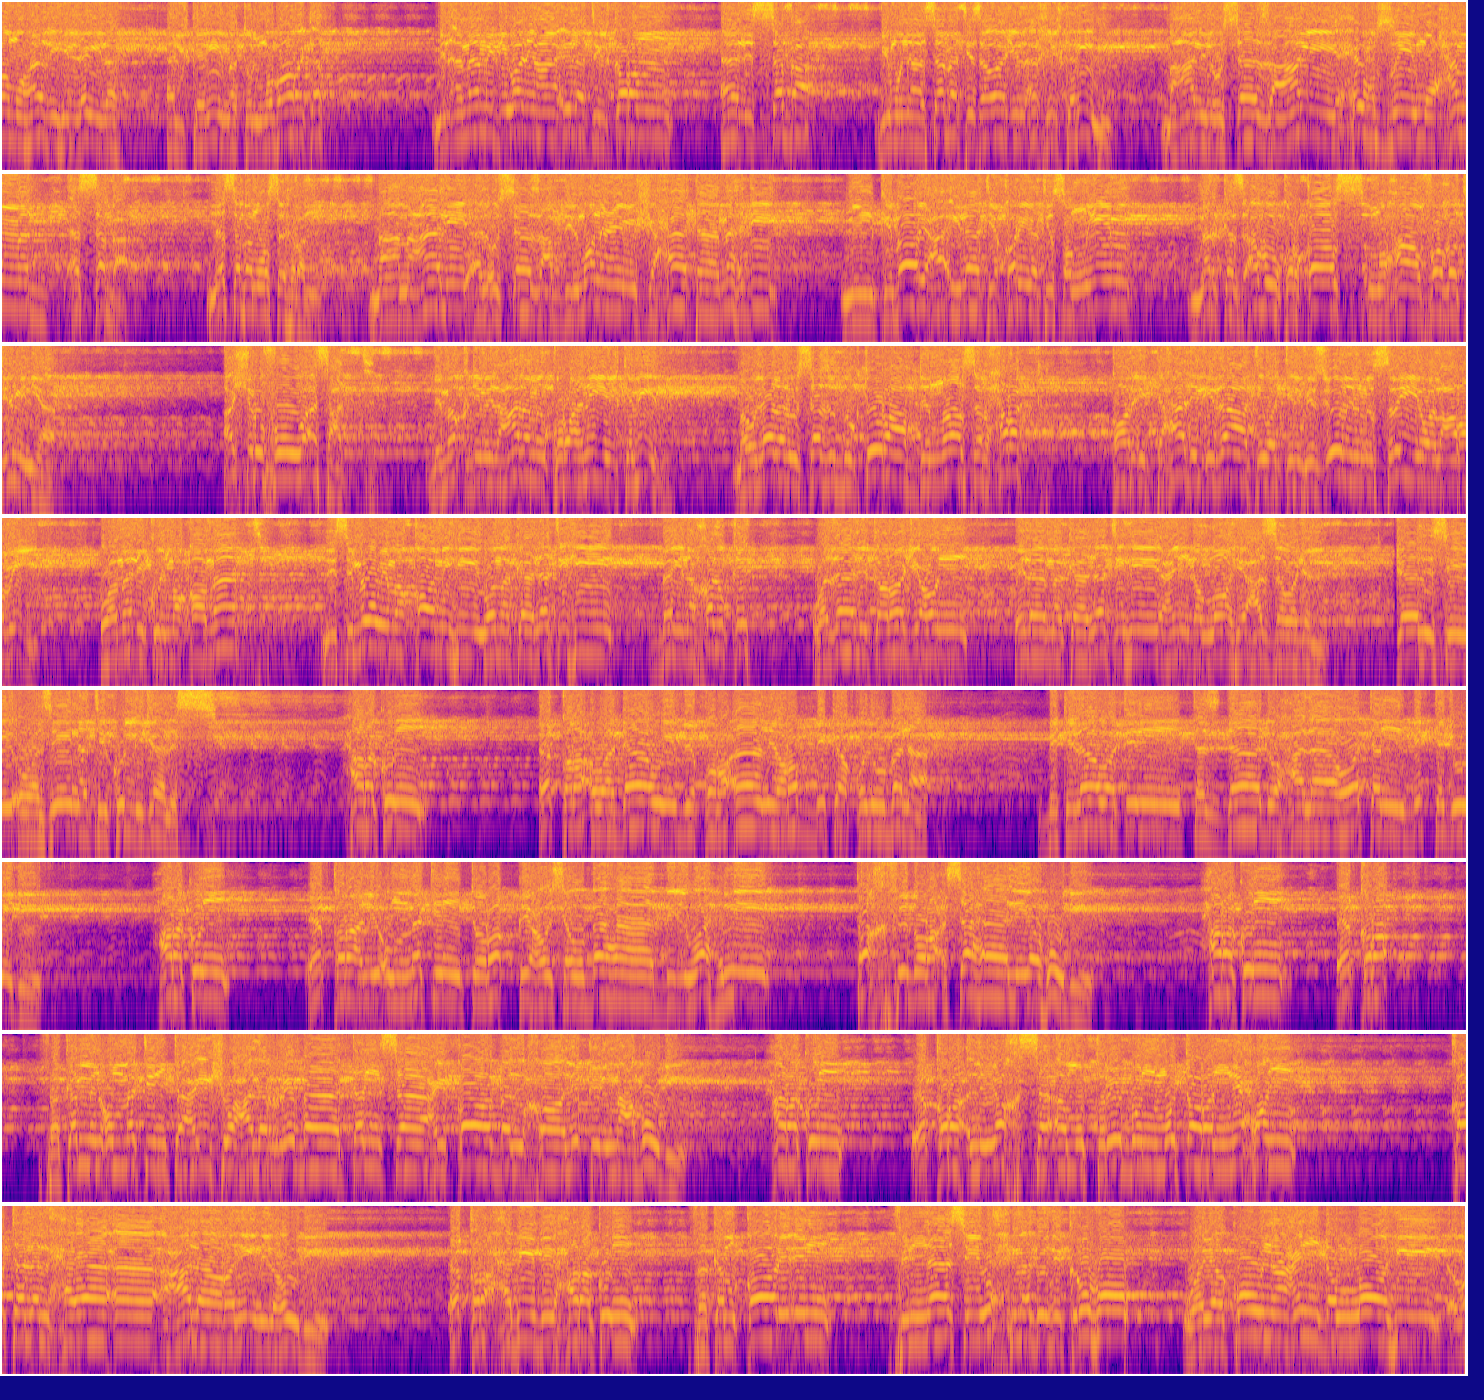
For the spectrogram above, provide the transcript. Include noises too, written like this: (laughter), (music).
إكرام هذه الليلة الكريمة المباركة من أمام ديوان عائلة الكرم آل السبع بمناسبة زواج الأخ الكريم معالي الأستاذ علي حفظي محمد السبع. نسبا وصهرا مع معالي الأستاذ عبد المنعم شحاتة مهدي من كبار عائلات قرية صنيم مركز أبو قرقاص محافظة المنيا. أشرف وأسعد بمقدم العالم القرآني الكبير مولانا الأستاذ الدكتور عبد الناصر حرك قارئ اتحاد الإذاعة والتلفزيون المصري والعربي وملك المقامات لسمو مقامه ومكانته بين خلقه وذلك راجع إلى مكانته عند الله عز وجل. جالس وزينة كل جالس. حرك اقرأ وداوي بقرآن ربك قلوبنا. بتلاوة تزداد حلاوة بالتجويد. حرك اقرأ لأمة ترقع ثوبها بالوهم. تخفض رأسها ليهودي. حرك اقرأ. فكم من أمة تعيش على الربا تنسى عقاب الخالق المعبود. حرك اقرأ. ليخسأ مطرب مترنح. قتل الحياء على رنين العود. اقرأ حبيبي حرك. فكم قارئ في الناس يحمد ذكره ويكون عند الله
